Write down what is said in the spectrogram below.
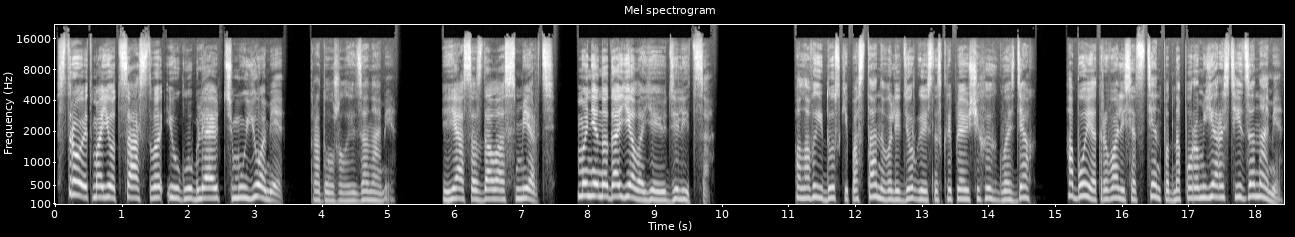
строят мое царство и углубляют тьму Йоми», продолжила Идзанами. «Я создала смерть. Мне надоело ею делиться». Половые доски постановали, дергаясь на скрепляющих их гвоздях, обои отрывались от стен под напором ярости Идзанами.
